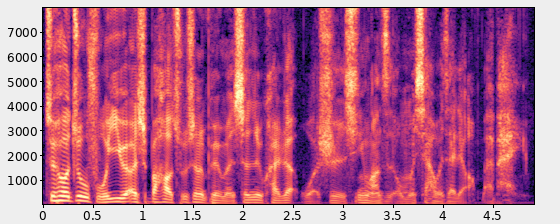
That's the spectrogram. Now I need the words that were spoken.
最后祝福一月二十八号出生的朋友们生日快乐！我是新王子，我们下回再聊，拜拜。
